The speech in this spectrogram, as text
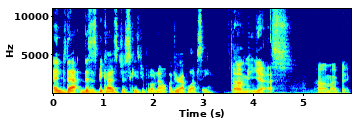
And that this is because, just in case people don't know, of your epilepsy. Um, yes. Um, I've pick,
